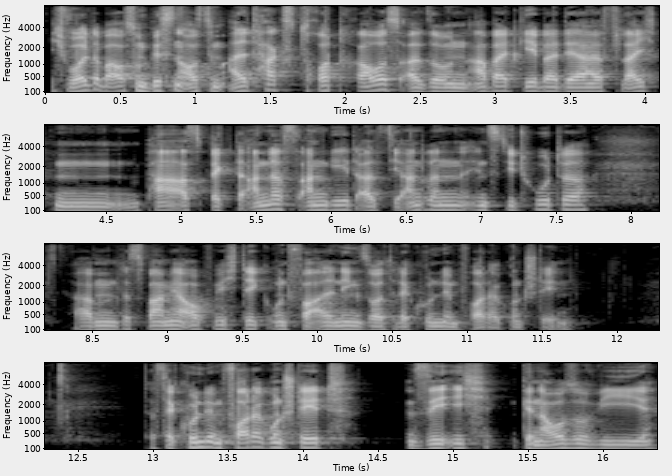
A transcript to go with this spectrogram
Ich wollte aber auch so ein bisschen aus dem Alltagstrott raus, also ein Arbeitgeber, der vielleicht ein paar Aspekte anders angeht als die anderen Institute. Ähm, das war mir auch wichtig und vor allen Dingen sollte der Kunde im Vordergrund stehen. Dass der Kunde im Vordergrund steht, sehe ich genauso wie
